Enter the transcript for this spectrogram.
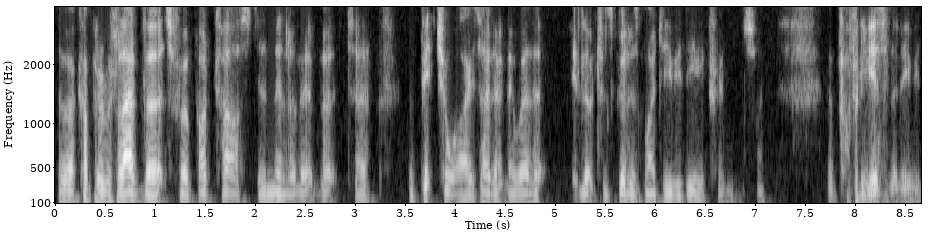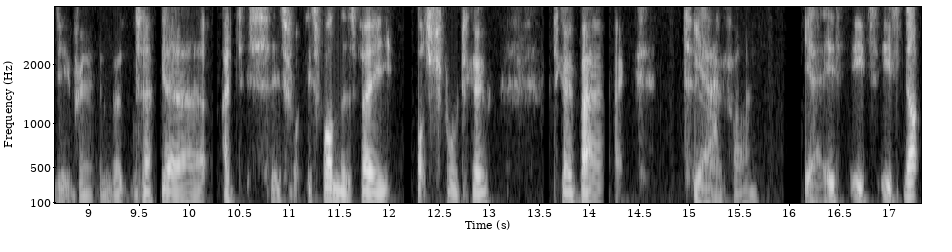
there were a couple of little adverts for a podcast in the middle of it, but uh, the picture-wise, I don't know whether it looked as good as my DVD print. So it probably is the DVD print, but uh, yeah, I, it's, it's it's one that's very watchable to go to go back to. Yeah. I find. Yeah, it's it's it's not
